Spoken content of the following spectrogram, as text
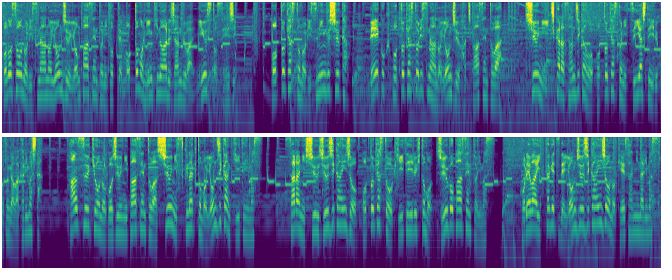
この層のリスナーの44%にとって最も人気のあるジャンルはニュースと政治。ポッドキャストのリスニング習慣米国ポッドキャストリスナーの48%は週に1から3時間をポッドキャストに費やしていることが分かりました。半数強の52%は週に少なくとも4時間聞いています。さらに週10時間以上ポッドキャストを聞いている人も15%います。これは1ヶ月で40時間以上の計算になります。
